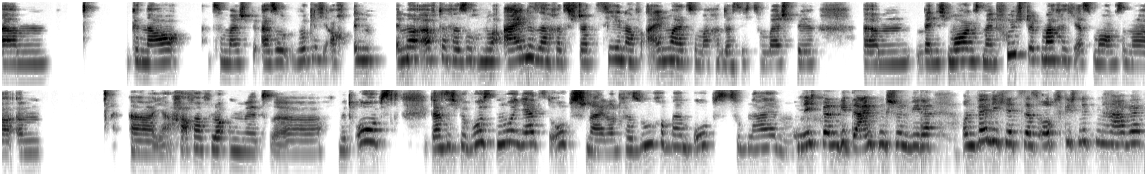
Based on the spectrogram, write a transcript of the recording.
ähm, genau zum Beispiel, also wirklich auch im, immer öfter versuche, nur eine Sache statt zehn auf einmal zu machen, dass ich zum Beispiel, ähm, wenn ich morgens mein Frühstück mache, ich esse morgens immer ähm, äh, ja, Haferflocken mit, äh, mit Obst, dass ich bewusst nur jetzt Obst schneide und versuche beim Obst zu bleiben. Nicht beim Gedanken schon wieder. Und wenn ich jetzt das Obst geschnitten habe,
